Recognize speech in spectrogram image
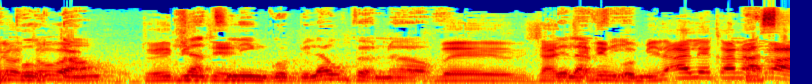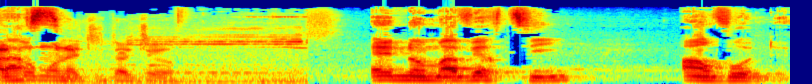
pourtant, Gentili Ngobila, gouverneur de la ville, aleka na kaka azomona situation un homme averti en vaut deux.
